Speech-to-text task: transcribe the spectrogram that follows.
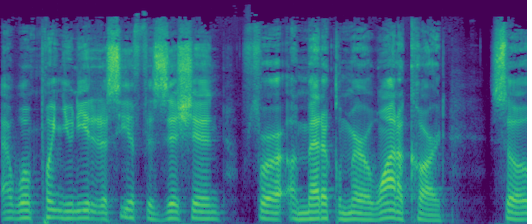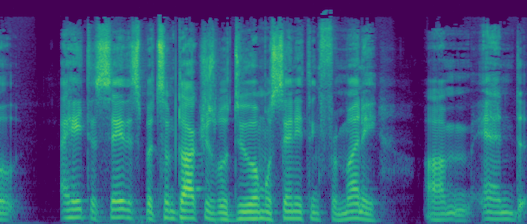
at one point you needed to see a physician for a medical marijuana card. So I hate to say this, but some doctors will do almost anything for money. Um, and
